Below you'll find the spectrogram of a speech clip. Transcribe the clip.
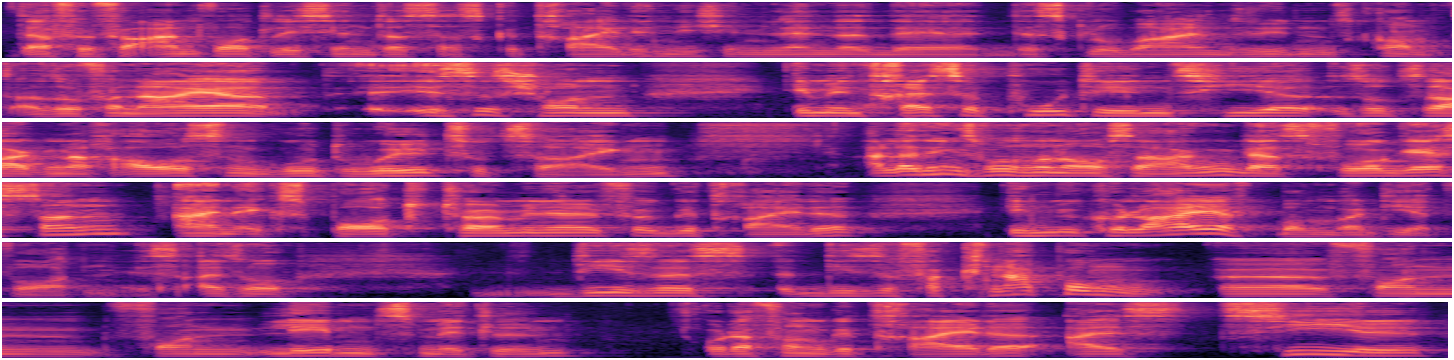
dafür verantwortlich sind, dass das Getreide nicht in Länder der, des globalen Südens kommt. Also von daher ist es schon im Interesse Putins, hier sozusagen nach außen Goodwill zu zeigen. Allerdings muss man auch sagen, dass vorgestern ein Exportterminal für Getreide in Mykolajew bombardiert worden ist. Also dieses, diese Verknappung äh, von, von Lebensmitteln oder von Getreide als Ziel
